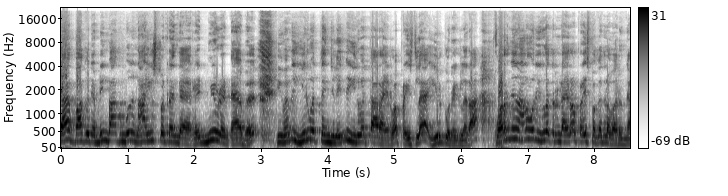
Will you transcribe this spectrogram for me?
டேப் பார்க்குறது அப்படின்னு பார்க்கும்போது நான் யூஸ் பண்ணுற இந்த ரெட்மியோட டேப் இது வந்து இருபத்தஞ்சிலேருந்து இருபத்தாறாயிரம் ரூபா ப்ரைஸில் இருக்கும் ரெகுலராக குறைஞ்சதுனாலும் ஒரு இருபத்தி ரெண்டாயிரம் ரூபாய் ப்ரைஸ் பக்கத்தில் வருங்க.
